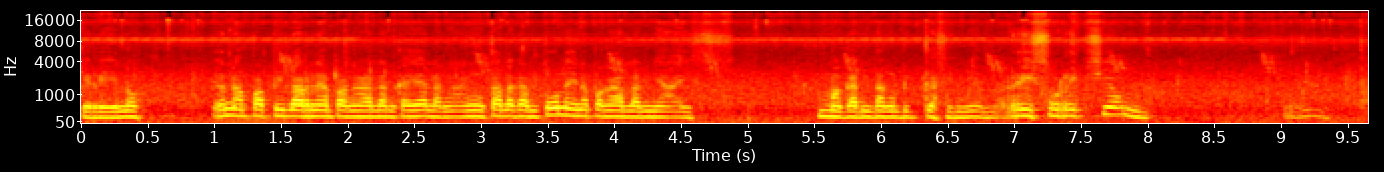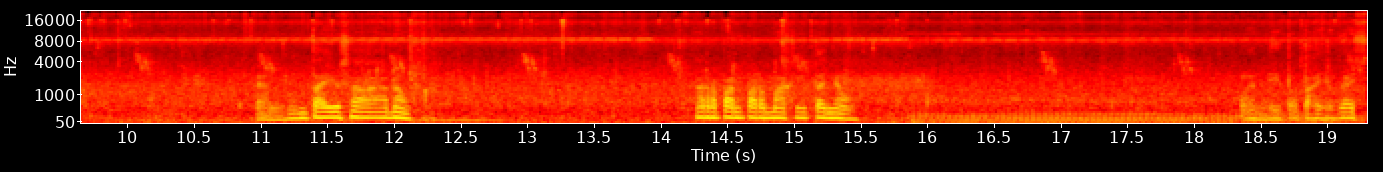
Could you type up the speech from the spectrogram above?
Quirino. Yan ang popular na pangalan kaya lang ang talagang tunay na pangalan niya is magandang bigkasin yan. Resurrection. Yan, dun tayo sa ano harapan para makita nyo. Nandito tayo guys.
